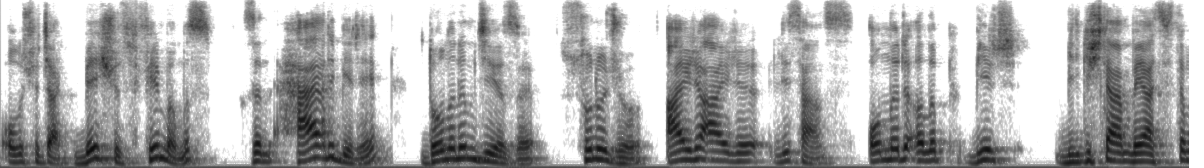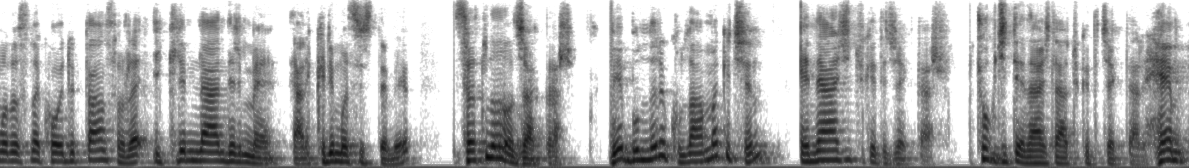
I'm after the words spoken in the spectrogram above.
oluşacak 500 firmamızın her biri donanım cihazı, sunucu, ayrı ayrı lisans, onları alıp bir bilgiçlen veya sistem odasına koyduktan sonra iklimlendirme yani klima sistemi satın alacaklar. Ve bunları kullanmak için enerji tüketecekler. Çok ciddi enerjiler tüketecekler. Hem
